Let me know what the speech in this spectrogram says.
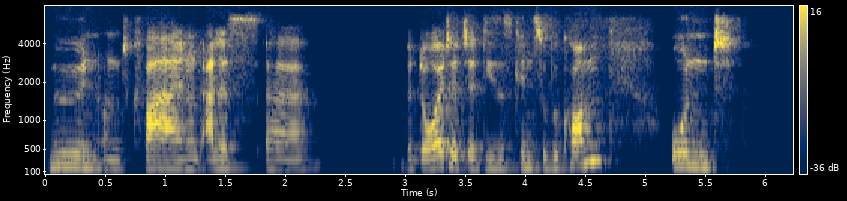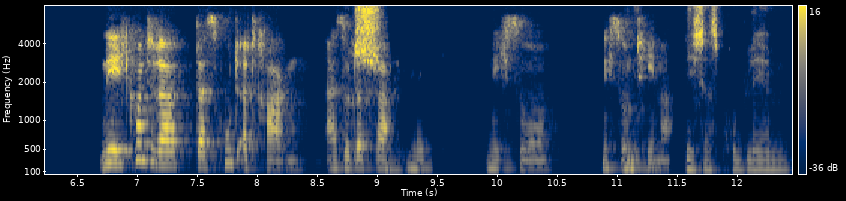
Mühen und Qualen und alles äh, bedeutete, dieses Kind zu bekommen. Und nee, ich konnte da das gut ertragen. Also das war für mich nicht so nicht so ein Thema. Nicht das Problem.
